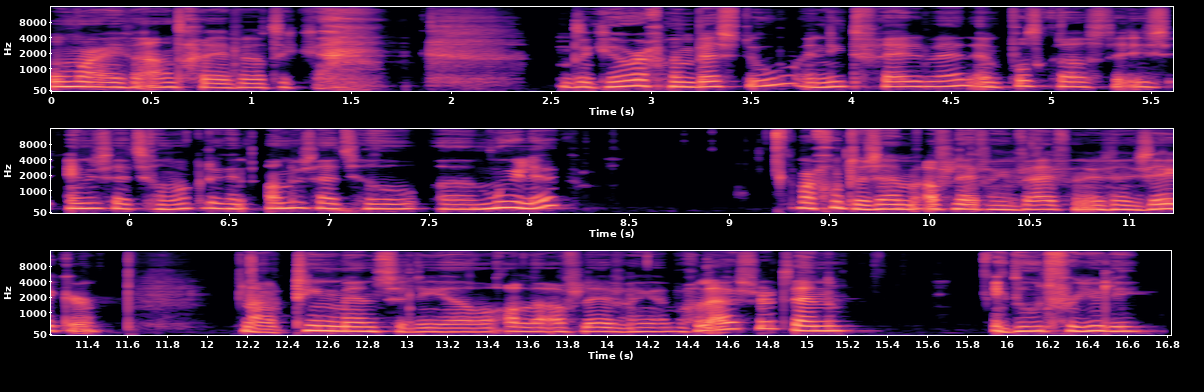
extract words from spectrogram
Om maar even aan te geven dat ik dat ik heel erg mijn best doe en niet tevreden ben. En podcasten is enerzijds heel makkelijk en anderzijds heel uh, moeilijk. Maar goed, we zijn bij aflevering 5 en er zijn zeker nou, 10 mensen die al alle afleveringen hebben geluisterd. En ik doe het voor jullie.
